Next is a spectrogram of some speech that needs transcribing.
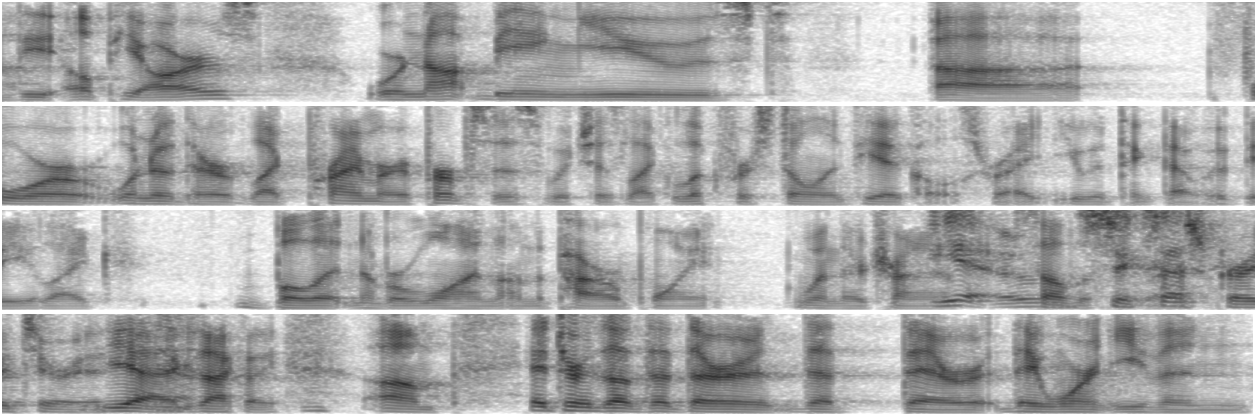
the LPRs were not being used uh, for one of their like primary purposes, which is like look for stolen vehicles, right? You would think that would be like bullet number one on the PowerPoint when they're trying to Yeah, sell the success criteria. yeah, exactly. Um, it turns out that they're that they're they weren't even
